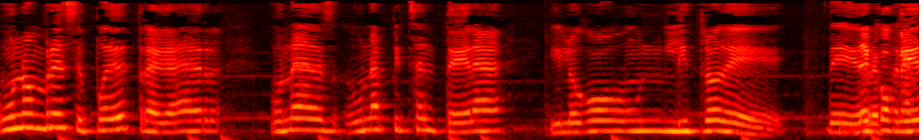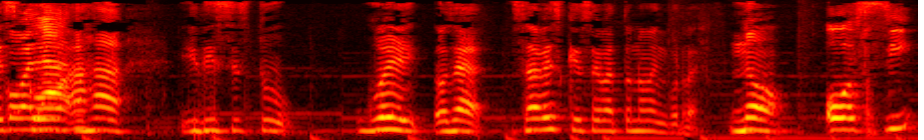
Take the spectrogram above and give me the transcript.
un hombre se puede tragar una, una pizza entera y luego un litro de, de, De refresco. Ajá. Y dices tú, güey, o sea, sabes que ese vato no va a engordar. No, o sí,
